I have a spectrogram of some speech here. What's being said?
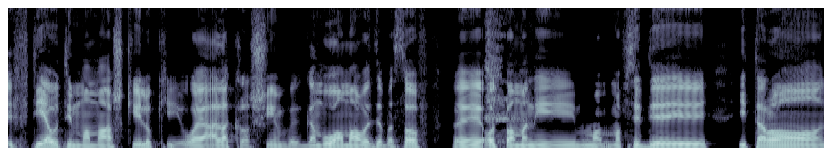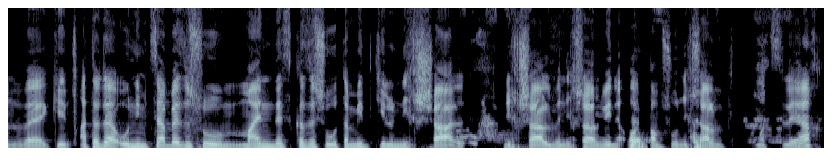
הפתיע אותי ממש כאילו כי הוא היה על הקרשים וגם הוא אמר את זה בסוף אה, עוד פעם אני מפסיד אה, יתרון וכי אתה יודע הוא נמצא באיזשהו mindset כזה שהוא תמיד כאילו נכשל נכשל ונכשל והנה עוד פעם שהוא נכשל ופתאום מצליח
